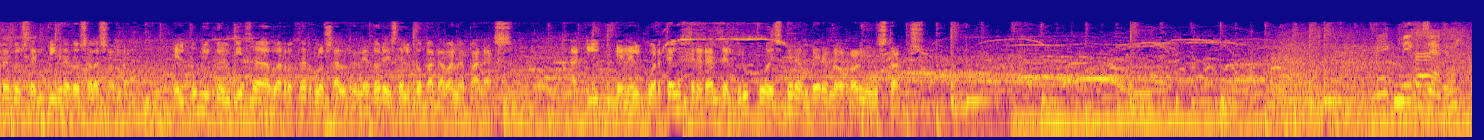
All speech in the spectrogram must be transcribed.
35 grados centígrados a la sombra. El público empieza a abarrotar los alrededores del Copacabana Palace. Aquí, en el cuartel general del grupo, esperan ver a los Rolling Stones. Mick Jagger.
